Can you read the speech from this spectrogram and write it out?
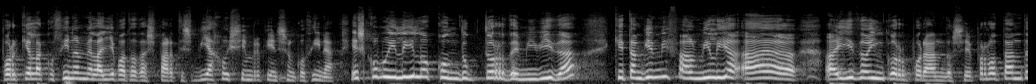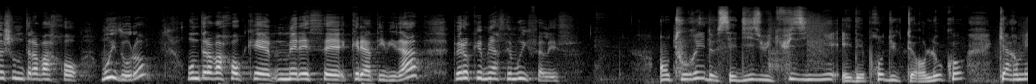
Porque la cocina me la llevo a todas partes. Viajo y siempre pienso en cocina. Es como el hilo conductor de mi vida que también mi familia ha, ido incorporándose. Por lo tanto, es un trabajo muy duro, un trabajo que merece creatividad, pero que me hace muy feliz. Entourée de ses 18 cuisiniers et des producteurs locaux, Carme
